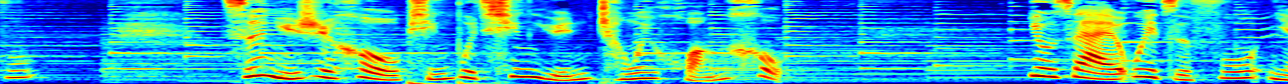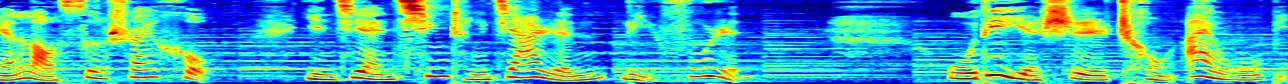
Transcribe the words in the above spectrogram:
夫，此女日后平步青云，成为皇后。又在卫子夫年老色衰后，引荐倾城佳人李夫人，武帝也是宠爱无比。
